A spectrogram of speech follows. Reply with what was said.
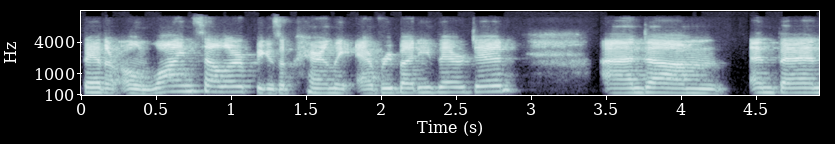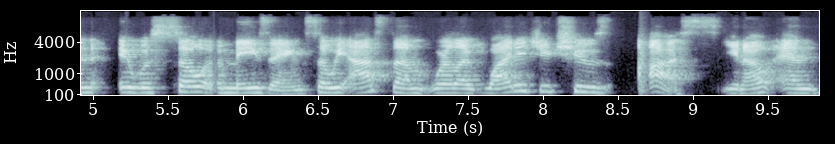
They had their own wine cellar because apparently everybody there did. And um and then it was so amazing. So we asked them we're like why did you choose us? You know? And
